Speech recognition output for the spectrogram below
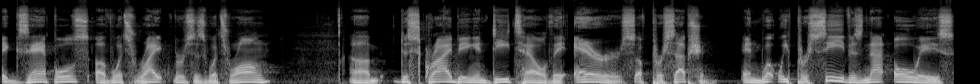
examples of what's right versus what's wrong, um, describing in detail the errors of perception. And what we perceive is not always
